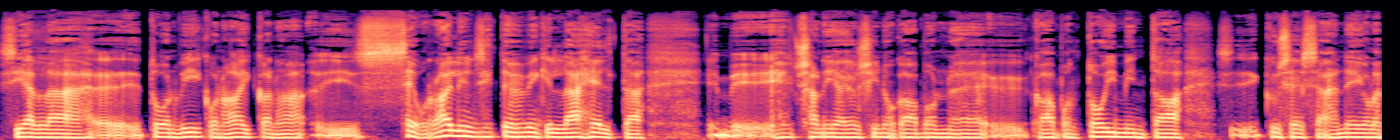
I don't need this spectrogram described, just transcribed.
siellä eh, tuon viikon aikana seurailin sitten hyvinkin läheltä Shania ja Shino Kaapon, eh, Kaapon toimintaa. Kyseessähän ei ole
